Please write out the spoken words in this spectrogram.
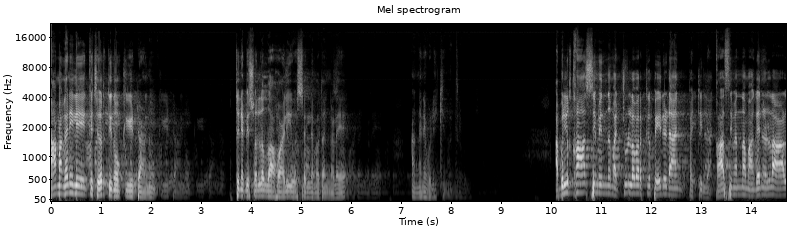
ആ മകനിലേക്ക് ചേർത്തി നോക്കിയിട്ടാണ് മുത്തുനബി സല്ലല്ലാഹു അലൈഹി വസല്ലമ തങ്ങളെ അങ്ങനെ വിളിക്കുന്നത്. അബുൽ ഖാസിം എന്ന് മറ്റുള്ളവർക്ക് പേരിടാൻ പറ്റില്ല. ഖാസിം എന്ന മകനുള്ള ആൾ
